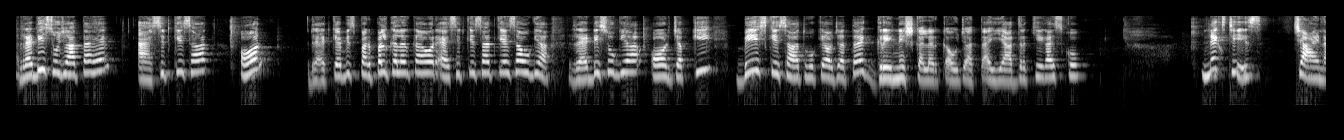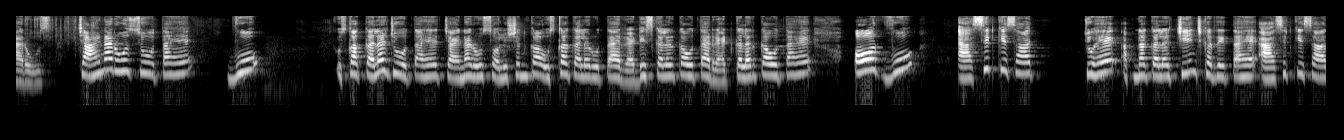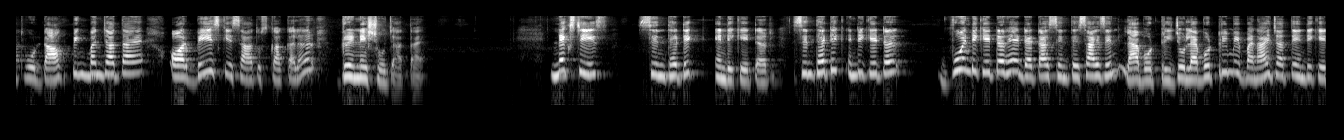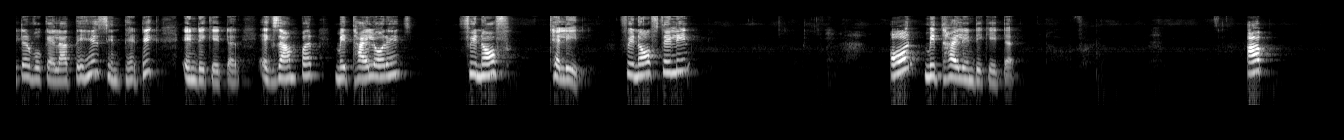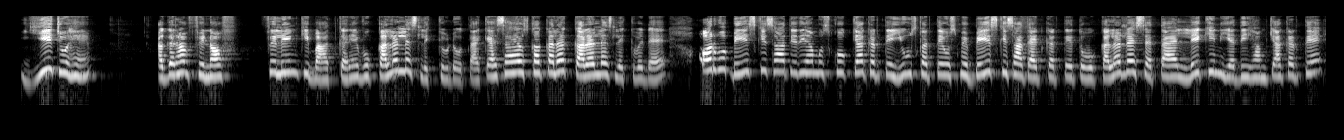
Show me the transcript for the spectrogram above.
रेडिश हो जाता है एसिड के साथ और रेड कैबिज पर्पल कलर का और एसिड के साथ कैसा हो गया? रेडिश हो गया और जबकि बेस के साथ वो क्या हो जाता है? ग्रेनिश कलर का हो जाता है। याद रखिएगा इसको। Next is China rose China rose जो होता है, वो उसका कलर जो होता है चाइना रोज सॉल्यूशन का, उसका कलर होता है रेडिश कलर का होता है रेड कलर का होता है और वो एसिड के साथ जो है अपना कलर चेंज कर देता है एसिड के साथ वो डार्क पिंक बन जाता है और बेस के साथ उसका कलर ग्रीनिश हो जाता है। Next is synthetic indicator synthetic indicator वो इंडिकेटर है डेटा सिंथेसाइज इन लेबोरेटरी जो लेबोरेटरी में बनाए जाते इंडिकेटर वो कहलाते हैं synthetic indicator example methyl orange phenolphthalein phenolphthalein और मिथाइल इंडिकेटर अब ये जो हैं, अगर हम फिनॉफ फिलिन की बात करें, वो कलरलेस लिक्विड होता है। कैसा है उसका कलर कलरलेस लिक्विड है। और वो बेस के साथ यदि हम उसको क्या करते हैं यूज़ करते हैं, उसमें बेस के साथ ऐड करते हैं तो वो कलरलेस रहता है। लेकिन यदि हम क्या करते हैं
